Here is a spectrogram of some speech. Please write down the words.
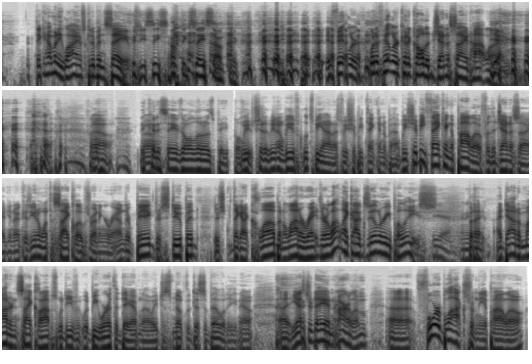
think how many lives could have been saved if you see something, say something. if Hitler. What if Hitler could have called a genocide hotline? Well, They could have saved all of those people. We should, you know, we let's be honest. We should be thinking about. We should be thanking Apollo for the genocide, you know, because you don't want the Cyclopes running around. They're big, they're stupid, they're, they got a club and a lot of ra- They're a lot like auxiliary police. Yeah, but I, I doubt a modern Cyclops would even would be worth a damn though. He just milked the disability. You know, uh, yesterday in Harlem, uh, four blocks from the Apollo.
